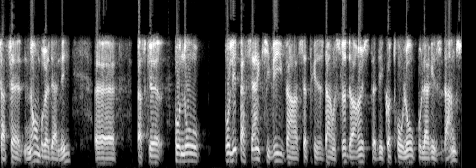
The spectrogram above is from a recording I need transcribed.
ça fait nombre d'années. Euh, parce que pour nos pour les patients qui vivent dans cette résidence-là, de un, c'était des cas trop lourds pour la résidence.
